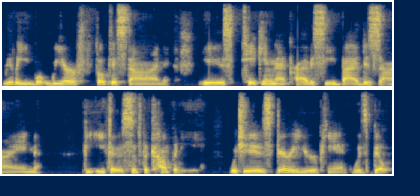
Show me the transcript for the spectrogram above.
really what we are focused on is taking that privacy by design, the ethos of the company, which is very European, was built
